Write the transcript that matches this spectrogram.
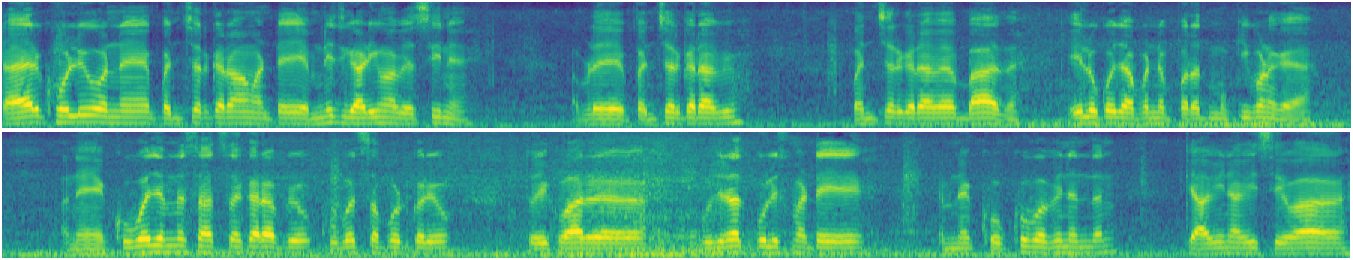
ટાયર ખોલ્યું અને પંચર કરાવવા માટે એમની જ ગાડીમાં બેસીને આપણે પંચર કરાવ્યું. પંચર કરાવ્યા બાદ એ લોકો જ આપણને પરત મૂકી પણ ગયા અને ખૂબ જ એમને સાથ સહકાર આપ્યો, ખૂબ જ સપોર્ટ કર્યો. તો એકવાર ગુજરાત પોલીસ માટે એમને ખૂબ ખૂબ અભિનંદન કે આવીને આવી સેવા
